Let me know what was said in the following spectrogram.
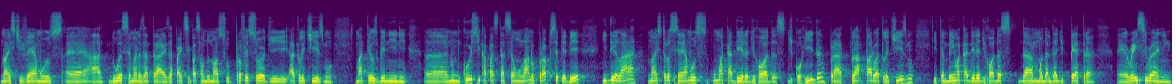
Nós tivemos é, há duas semanas atrás a participação do nosso professor de atletismo, Matheus Benini, uh, num curso de capacitação lá no próprio CPB, e de lá nós trouxemos uma cadeira de rodas de corrida pra, pra, para o atletismo e também uma cadeira de rodas da modalidade Petra, é, Race Running,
